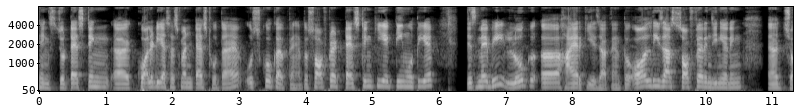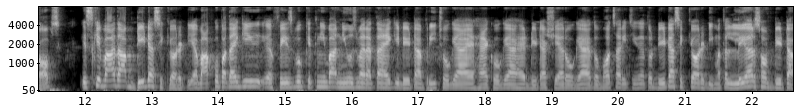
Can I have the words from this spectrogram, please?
थिंग्स जो टेस्टिंग क्वालिटी असेसमेंट टेस्ट होता है उसको करते हैं। तो सॉफ्टवेयर टेस्टिंग की एक टीम होती है जिसमें भी लोग हायर uh, किए जाते हैं। तो all these are software engineering jobs इसके बाद आप डेटा सिक्योरिटी अब आपको पता है कि फेसबुक कितनी बार न्यूज़ में रहता है कि डेटा ब्रीच हो गया है हैक हो गया है डेटा शेयर हो गया है तो बहुत सारी चीज़ें तो डेटा सिक्योरिटी मतलब लेयर्स ऑफ़ डेटा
